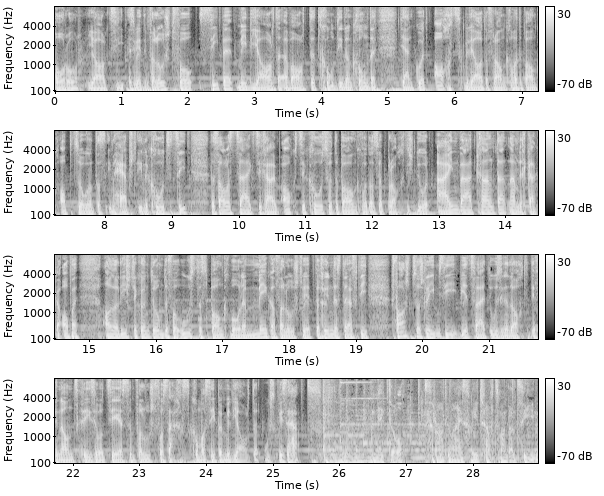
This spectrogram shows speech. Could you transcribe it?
Horrorjahr gewesen. Es wird ein Verlust von 7 Milliarden erwartet. Kundinnen und Kunden, die haben gut 80 Milliarden Franken von der Bank abgezogen und das im Herbst in einer kurzen Zeit. Das alles zeigt sich auch im Aktienkurs von der Bank, wo das ja praktisch nur einen Weg kennt, nämlich gegen oben. Analysten gehen darum davon aus, dass die Bank morgen einen mega Verlust wird verkünden. Es dürfte fast so schlimm sein wie 2008 die Finanzkrise, wo die CS einen Verlust von 6,7 Milliarden ausgewiesen hat. Netto. Das Radio 1 Wirtschaftsmagazin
